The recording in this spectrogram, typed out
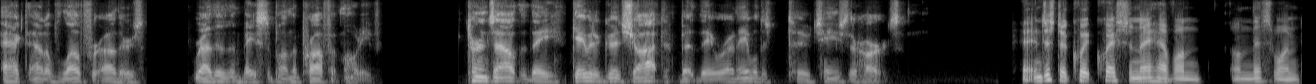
act out of love for others rather than based upon the profit motive? turns out that they gave it a good shot, but they were unable to, to change their hearts. And just a quick question I have on on this one,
